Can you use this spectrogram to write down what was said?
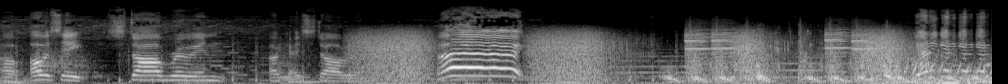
Oh, obviously, Star Rune. Okay, Star Rune. Hey! Get it, get it, get it, get it.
